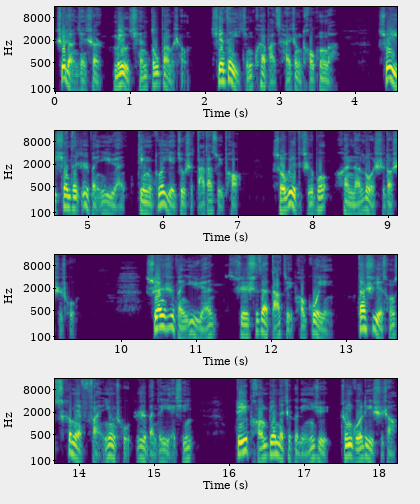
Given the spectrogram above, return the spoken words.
这两件事儿没有钱都办不成，现在已经快把财政掏空了，所以现在日本议员顶多也就是打打嘴炮，所谓的直播很难落实到实处。虽然日本议员只是在打嘴炮过瘾，但是也从侧面反映出日本的野心。对于旁边的这个邻居，中国历史上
